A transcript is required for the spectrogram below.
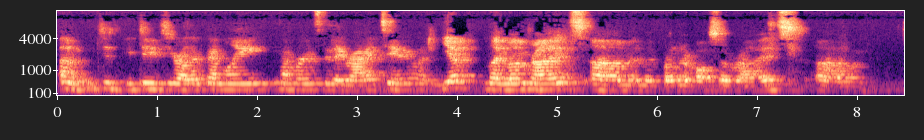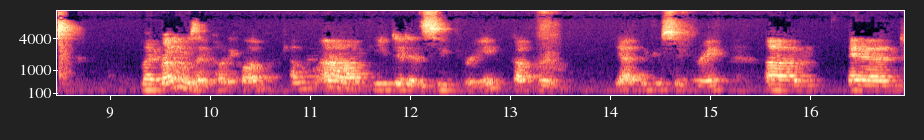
Um, did, did your other family members, do they ride too? And Yep, my mom rides, um, and my brother also rides. Um, my brother was in Pony Club. Oh, cool. Um, he did his C three, got through. Yeah, I think it was C three, um, and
